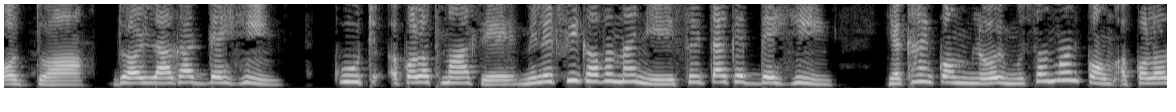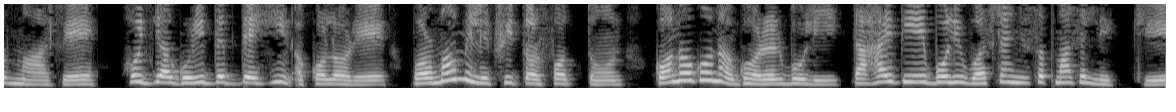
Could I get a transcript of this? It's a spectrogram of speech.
অদ্দা ডর লাগা দে হিং কুট অকলত মাসে মিলিটারি গভর্নমেন্ট ই সৈতা কে দে হিং এখান কম লৈ মুছলমান কম অকলর মাসে হজ্জা গড়ি দে দে বৰমা অকলৰে বৰ্মা মিলিটাৰি তৰফতন গণগণ ঘৰেৰ বলি তাহাই দিয়ে বলি ওয়েস্টাৰ্ন নিউজত মাসে লিখে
